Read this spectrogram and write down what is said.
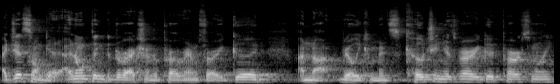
I just don't get it. I don't think the direction of the program is very good. I'm not really convinced coaching is very good personally.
